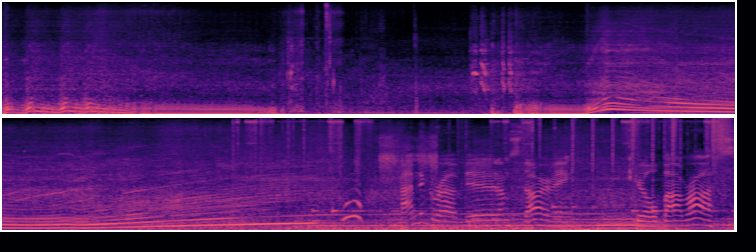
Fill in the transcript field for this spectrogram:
Time to grub, dude. I'm starving. Good old Bob Ross.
